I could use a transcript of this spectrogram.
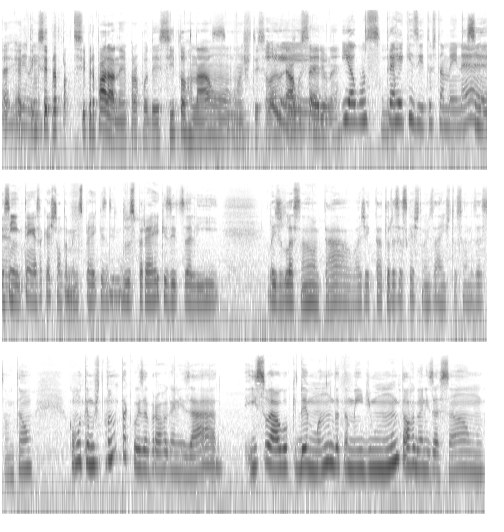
É, é que tem que se, prepa se preparar, né? Para poder se tornar um, uma instituição. E, é algo sério, né? E alguns pré-requisitos também, né? Sim, sim. Tem essa questão também dos pré-requisitos pré ali, legislação e tal, ajeitar todas essas questões da institucionalização. Então, como temos tanta coisa para organizar, isso é algo que demanda também de muita organização,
